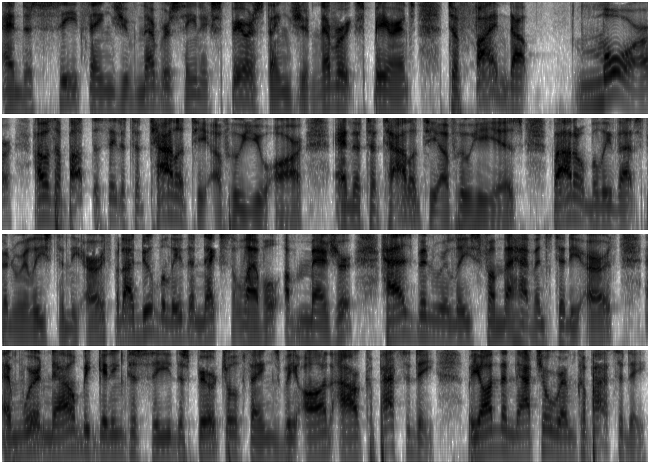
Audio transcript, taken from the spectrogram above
and to see things you've never seen, experience things you've never experienced, to find out more. I was about to say the totality of who you are and the totality of who he is, but I don't believe that's been released in the earth. But I do believe the next level of measure has been released from the heavens to the earth. And we're now beginning to see the spiritual things beyond our capacity, beyond the natural realm capacity.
